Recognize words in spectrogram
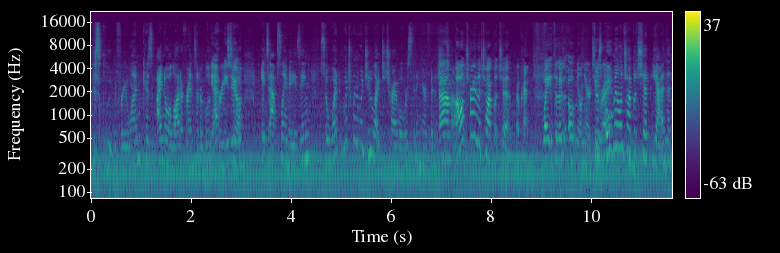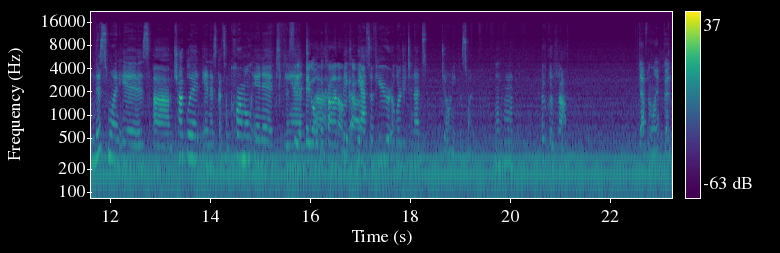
this gluten free one because I know a lot of friends that are gluten free me too. too. It's absolutely amazing. So what which one would you like to try while we're sitting here finishing? um, I'll try the chocolate chip. Okay. Wait, so there's oatmeal in here too, There's right? oatmeal and chocolate chip, yeah, and then this one is um, chocolate and it's got some caramel in it. I and see a big old pecan on the big- top. Yeah, so if you're allergic to nuts, don't eat this one. Mm-hmm. It's good stuff. Definitely good.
